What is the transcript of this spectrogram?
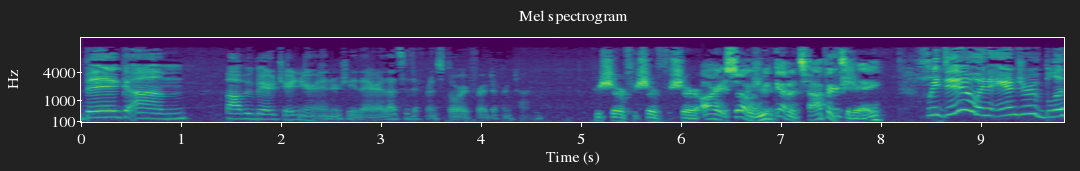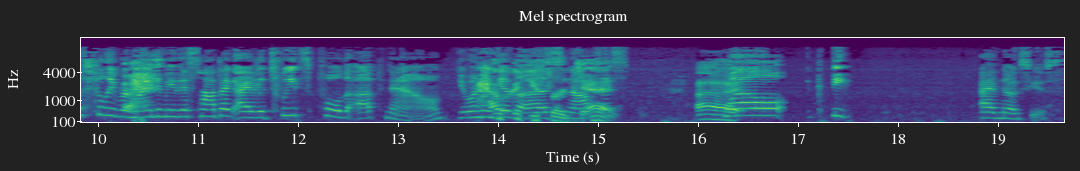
big um, Bobby Bear Jr. energy there. That's a different story for a different time. for sure, for sure, for sure? All right, so sure. we've got a topic For sure. We do, and Andrew blissfully reminded me of this topic. I have the tweets pulled up now. Do you want to How give a synopsis? Uh, well, be, I have no excuse.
